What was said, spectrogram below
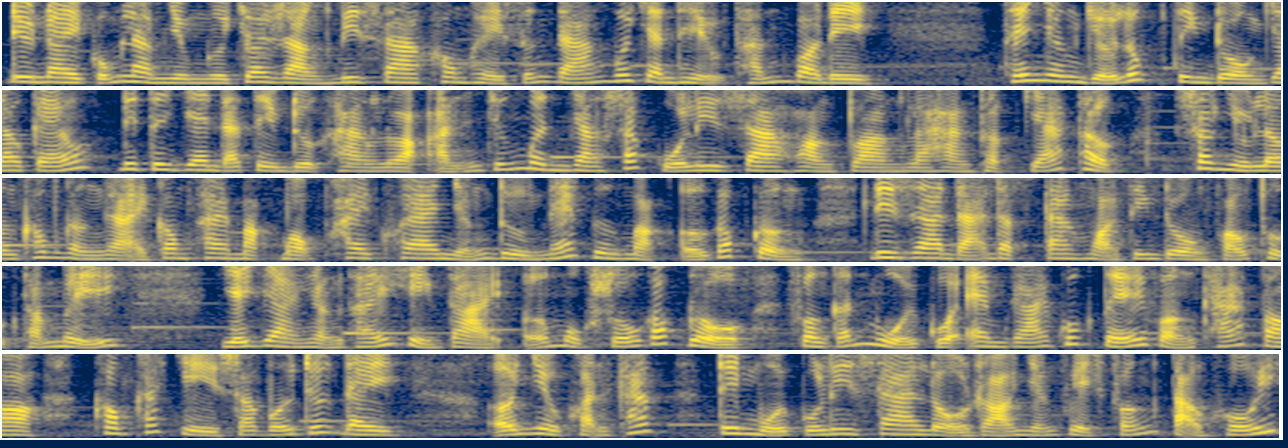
Điều này cũng làm nhiều người cho rằng Lisa không hề xứng đáng với danh hiệu Thánh Body. Thế nhưng giữa lúc tin đồn giao kéo, netizen đã tìm được hàng loạt ảnh chứng minh nhan sắc của Lisa hoàn toàn là hàng thật giá thật. Sau nhiều lần không ngần ngại công khai mặt mộc hay khoe những đường nét gương mặt ở góc cận, Lisa đã đập tan mọi tin đồn phẫu thuật thẩm mỹ. Dễ dàng nhận thấy hiện tại, ở một số góc độ, phần cánh mũi của em gái quốc tế vẫn khá to, không khác gì so với trước đây. Ở nhiều khoảnh khắc, trên mũi của Lisa lộ rõ những vệt phấn tạo khối.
